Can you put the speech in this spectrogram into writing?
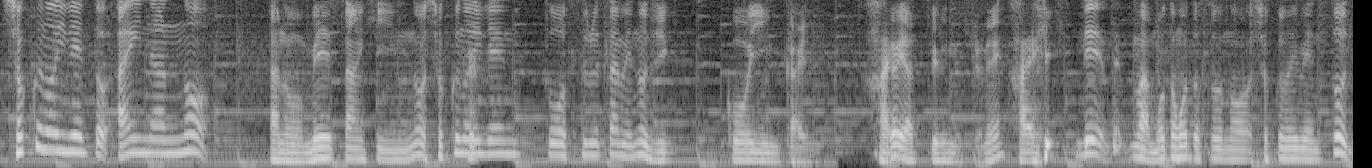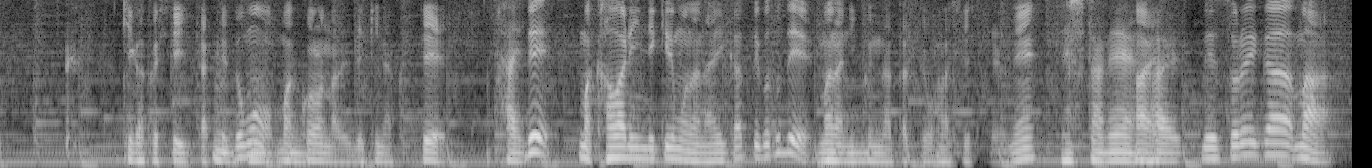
食のイベント愛南のあの名産品の食のイベントをするための実行委員会はい。がやってるんですよね。はい。でまあもともとその食のイベントを企画していたけども、うんうんうん。まあ、コロナでできなくて。はい。で、まあ、代わりにできるものは何かということでマラニックになったってお話でしたよね。でしたね。はい。はい。でそれがまあ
